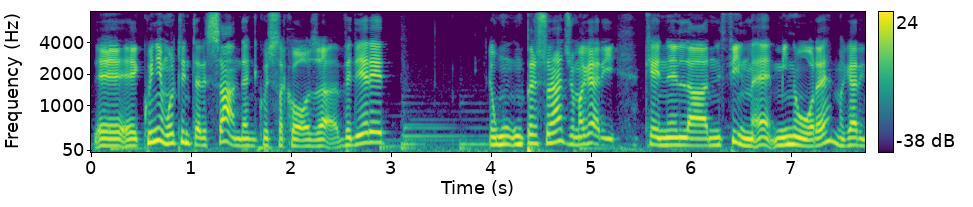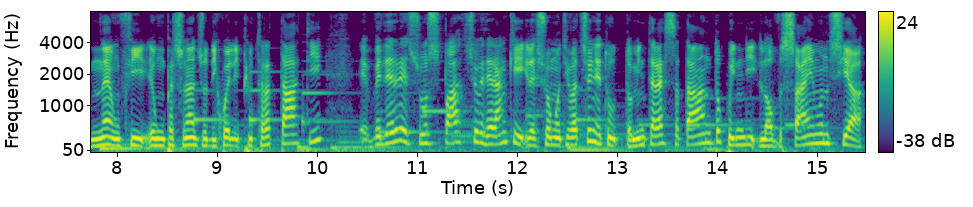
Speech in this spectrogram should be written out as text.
E, e quindi è molto interessante anche questa cosa, vedere un, un personaggio magari che nella, nel film è minore, magari non è un, fi- è un, personaggio di quelli più trattati, e vedere il suo spazio, vedere anche le sue motivazioni e tutto, mi interessa tanto, quindi Love Simon sia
